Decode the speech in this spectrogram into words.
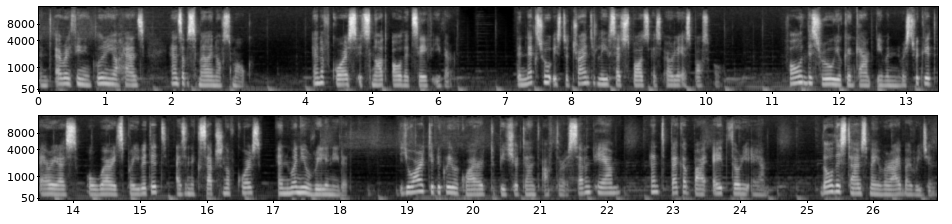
and everything, including your hands, ends up smelling of smoke. And of course, it's not all that safe either. The next rule is to try to leave such spots as early as possible. Following this rule, you can camp even in restricted areas or where it's prohibited, as an exception, of course, and when you really need it. You are typically required to pitch your tent after 7 pm and pack up by 8:30 am, though these times may vary by region.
